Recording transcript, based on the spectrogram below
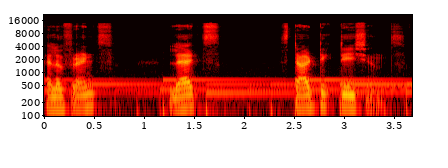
Hello, friends. Let's start dictations.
